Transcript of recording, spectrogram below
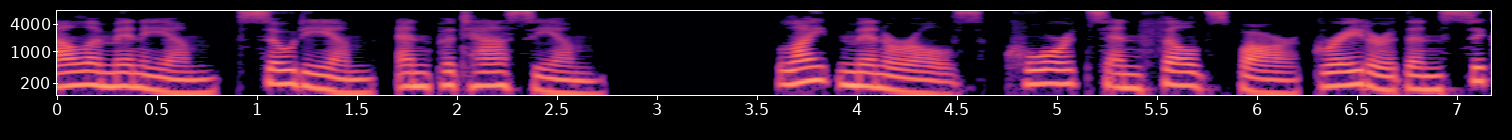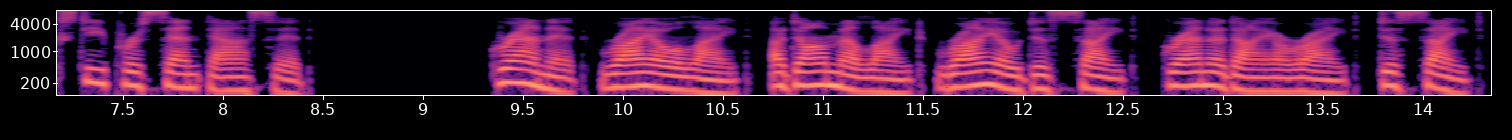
aluminium, sodium, and potassium. Light minerals quartz and feldspar greater than 60% acid. Granite rhyolite, adamellite rhyodacite, granodiorite, dacite.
